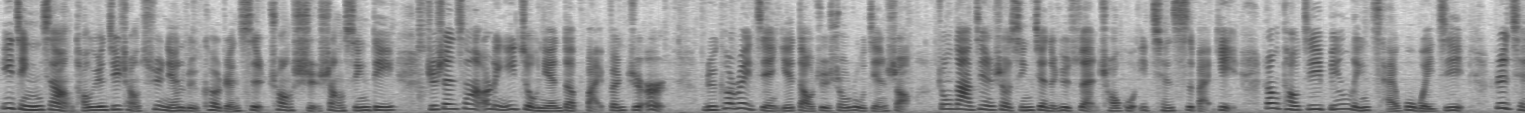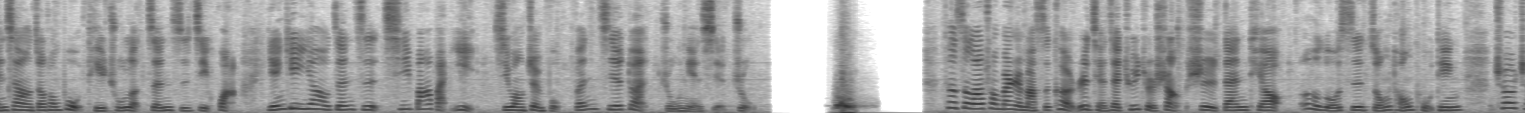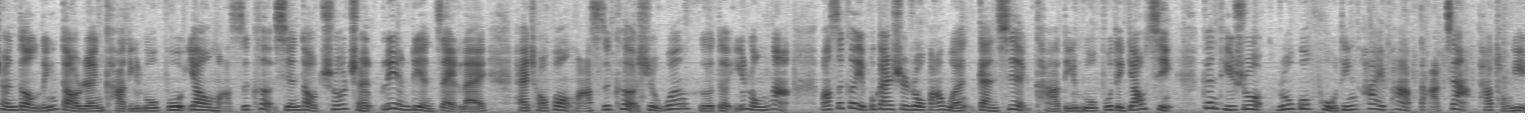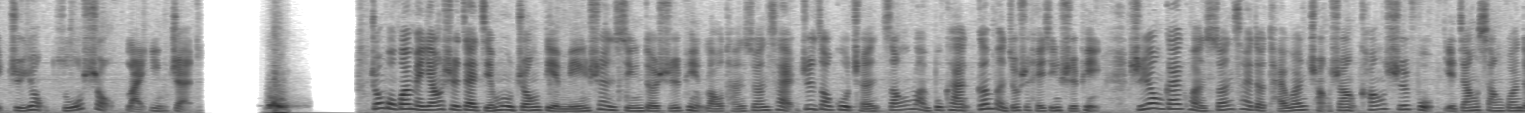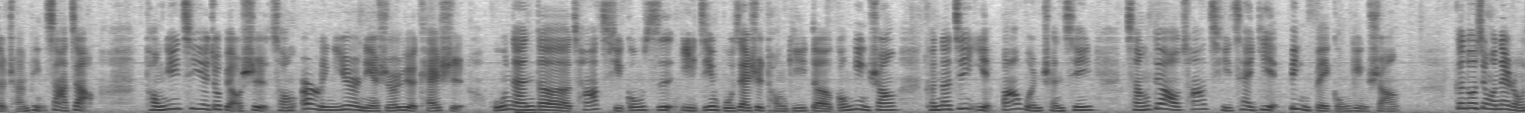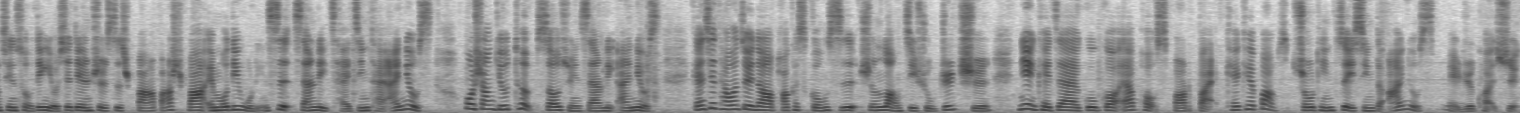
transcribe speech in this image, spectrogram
疫情影响，桃园机场去年旅客人次创史上新低，只剩下二零一九年的百分之二。旅客锐减也导致收入减少，重大建设新建的预算超过一千四百亿，让桃机濒临财务危机。日前向交通部提出了增资计划，研议要增资七八百亿，希望政府分阶段逐年协助。特斯拉创办人马斯克日前在 Twitter 上是单挑俄罗斯总统普京，车臣的领导人卡迪罗夫要马斯克先到车臣练练再来，还嘲讽马斯克是温和的伊隆娜。马斯克也不甘示弱发文感谢卡迪罗夫的邀请，更提说如果普京害怕打架，他同意只用左手来应战。中国官媒央视在节目中点名盛行的食品老坛酸菜制造过程脏乱不堪，根本就是黑心食品。使用该款酸菜的台湾厂商康师傅也将相关的产品下架。统一企业就表示，从二零一二年十二月开始，湖南的叉旗公司已经不再是统一的供应商。肯德基也发文澄清，强调叉旗菜业并非供应商。更多新闻内容，请锁定有线电视四十八八十八 MOD 五零四三立财经台 iNews，或上 YouTube 搜寻三立 iNews。感谢台湾最大的 Parkes 公司声浪技术支持。你也可以在 Google、Apple、Spotify、KKBox 收听最新的 iNews 每日快讯。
